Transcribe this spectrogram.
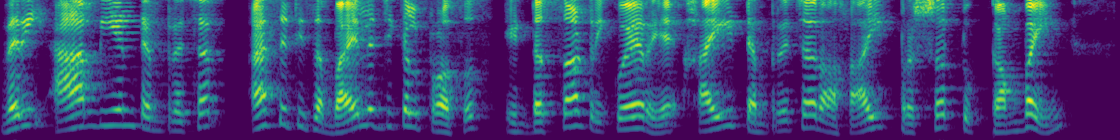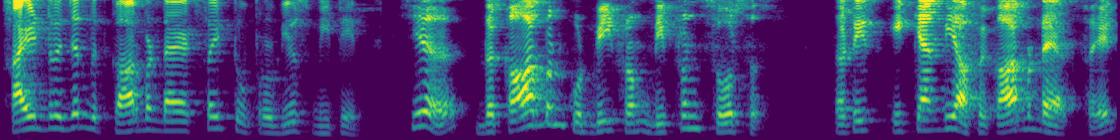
very ambient temperature as it is a biological process it does not require a high temperature or high pressure to combine hydrogen with carbon dioxide to produce methane. Here the carbon could be from different sources that is it can be of a carbon dioxide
